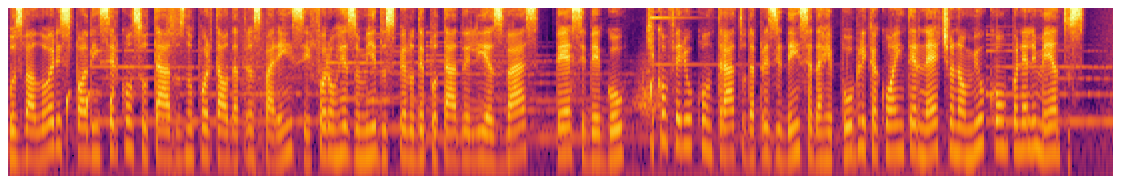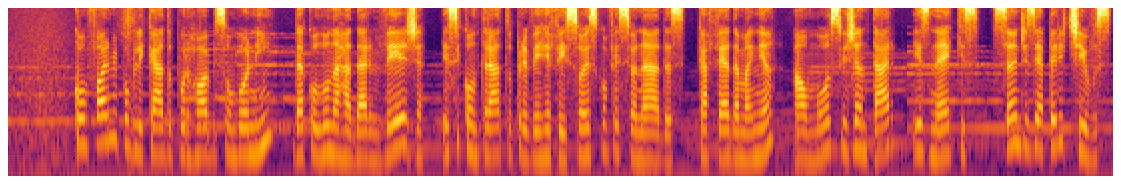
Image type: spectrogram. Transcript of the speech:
Os valores podem ser consultados no portal da Transparência e foram resumidos pelo deputado Elias Vaz, PSB Gol, que conferiu o contrato da Presidência da República com a International Milk Company Alimentos, Conforme publicado por Robson Bonin, da coluna Radar Veja, esse contrato prevê refeições confeccionadas, café da manhã, almoço e jantar, snacks, sandes e aperitivos.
